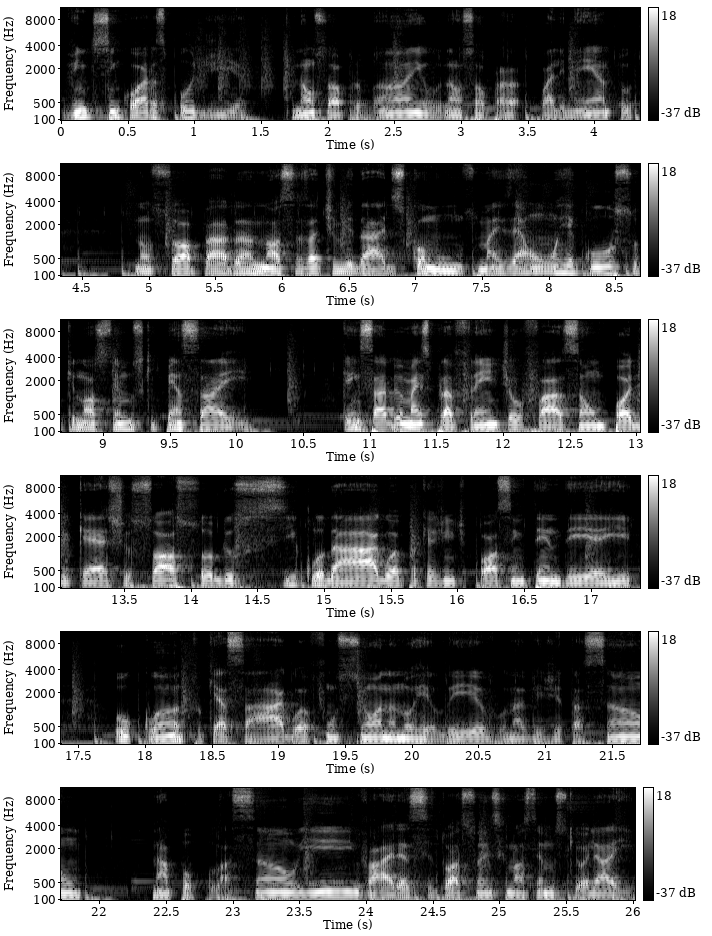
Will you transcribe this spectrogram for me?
25 horas por dia, não só para o banho, não só para o alimento, não só para nossas atividades comuns, mas é um recurso que nós temos que pensar aí. Quem sabe mais para frente eu faça um podcast só sobre o ciclo da água para que a gente possa entender aí o quanto que essa água funciona no relevo, na vegetação, na população e em várias situações que nós temos que olhar aí.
